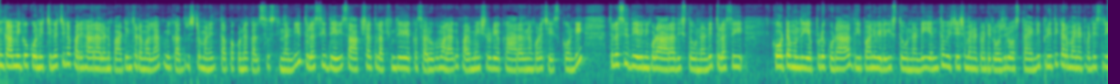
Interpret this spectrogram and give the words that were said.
ఇంకా మీకు కొన్ని చిన్న చిన్న పరిహారాలను పాటించడం వల్ల మీకు అదృష్టం అనేది తప్పకుండా కలిసి వస్తుందండి. తులసీదేవి సాక్షాత్ లక్ష్మీదేవి యొక్క స్వరూపం అలాగే పరమేశ్వరుడి యొక్క ఆరాధన కూడా చేసుకోండి. తులసీదేవిని కూడా ఆరాధిస్తూ ఉండండి. తులసి కోట ముందు ఎప్పుడు కూడా దీపాన్ని వెలిగిస్తూ ఉండండి. ఎంతో విశేషమైనటువంటి రోజులు వస్తాయండి. ప్రీతికరమైనటువంటి శ్రీ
